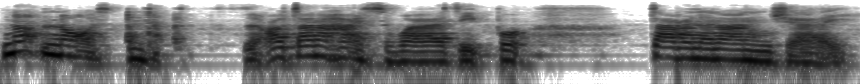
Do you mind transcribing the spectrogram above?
not nice, I don't know how to word it, but Darren and Angie,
